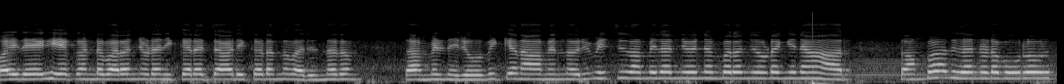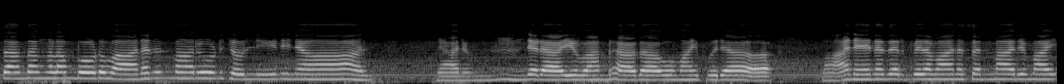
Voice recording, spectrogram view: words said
വൈദേഹിയെ കണ്ട് പറഞ്ഞുടൻ ഇക്കര ചാടിക്കടന്നു വരുന്നതും തമ്മിൽ നിരൂപിക്കണമെന്നൊരുമിച്ച് തമ്മിൽ അന്യോന്യം പറഞ്ഞു തുടങ്ങിനാർ. സമ്പാദിതനുടെ പൂർവവൃത്താന്തങ്ങളമ്പോട് വാനരന്മാരോട് ചൊല്ലിയിടിനാൽ ഞാനും ജടായുവാൻ ഭ്രാതാവുമായി പുരാ. മാനേന ദർപ്പിത മാനസന്മാരുമായി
